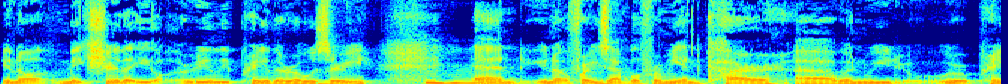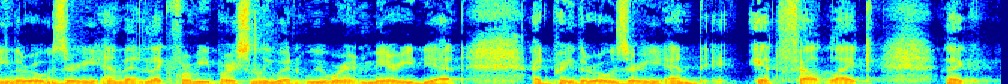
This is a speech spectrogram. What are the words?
you know make sure that you really pray the rosary. And you know for example for me and car uh, when we, we were praying the rosary and then like for me personally when we weren't married yet i'd pray the rosary and it felt like like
